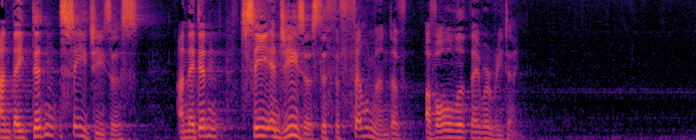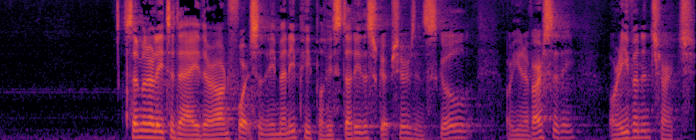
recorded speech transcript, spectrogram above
and they didn't see Jesus, and they didn't see in Jesus the fulfillment of, of all that they were reading. Similarly, today, there are unfortunately many people who study the scriptures in school or university or even in church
